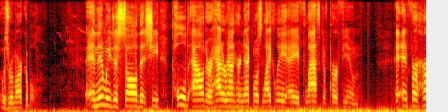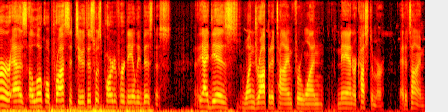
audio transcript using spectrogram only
was remarkable. And then we just saw that she pulled out or had around her neck, most likely, a flask of perfume And for her, as a local prostitute, this was part of her daily business. The idea is one drop at a time for one man or customer at a time.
